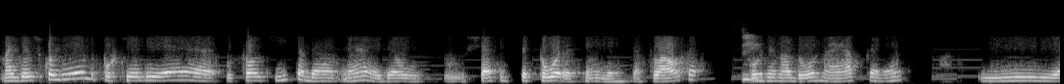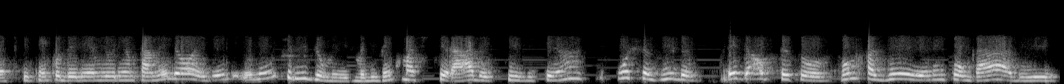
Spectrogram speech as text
Mas eu escolhi ele porque ele é o flautista da, né? Ele é o, o chefe de setor, assim, da flauta, Sim. coordenador na época, né? E acho que quem poderia me orientar melhor. Ele, ele é incrível mesmo. Ele vem com umas tiradas que você, ah, poxa vida, legal, professor, vamos fazer. Ele é empolgado e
